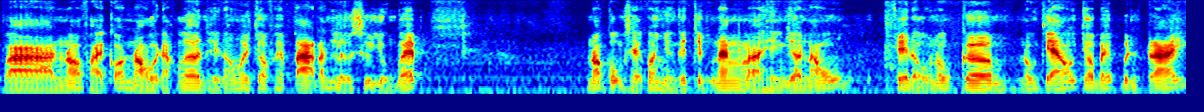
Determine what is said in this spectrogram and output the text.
và nó phải có nồi đặt lên thì nó mới cho phép ta đánh lửa sử dụng bếp. Nó cũng sẽ có những cái chức năng là hiện giờ nấu chế độ nấu cơm, nấu cháo cho bếp bên trái,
